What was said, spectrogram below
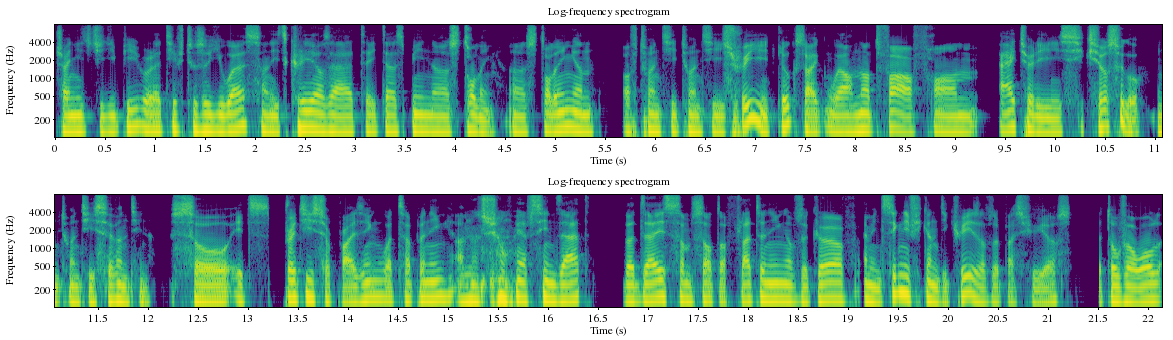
Chinese GDP relative to the US, and it's clear that it has been uh, stalling, uh, stalling, and of 2023, it looks like we are not far from actually six years ago in 2017. So it's pretty surprising what's happening. I'm not sure we have seen that, but there is some sort of flattening of the curve. I mean, significant decrease of the past few years. But overall,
